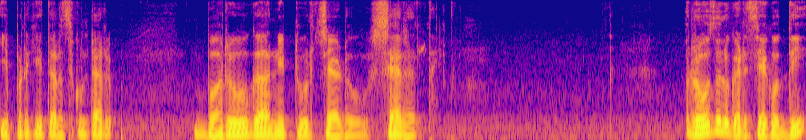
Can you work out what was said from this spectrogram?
ఇప్పటికీ తలుచుకుంటారు. బరువుగా నిట్టూర్చాడు శరత్. రోజులు గడిచే కొద్దీ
